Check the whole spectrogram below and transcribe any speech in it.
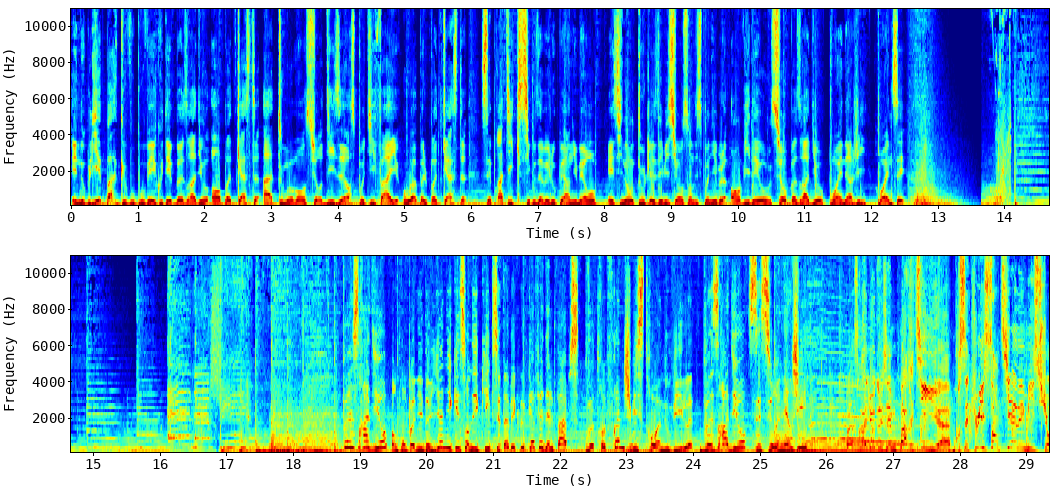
Et n'oubliez pas que vous pouvez écouter Buzz Radio en podcast à tout moment sur Deezer, Spotify ou Apple Podcast. C'est pratique si vous avez loupé un numéro. Et sinon, toutes les émissions sont disponibles en vidéo sur buzzradio.energie.nc. Radio, en compagnie de Yannick et son équipe, c'est avec le Café Del Paps, votre French Bistro à Nouville. Buzz Radio, c'est sur Énergie. Buzz Radio deuxième partie pour cette 800ème émission.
